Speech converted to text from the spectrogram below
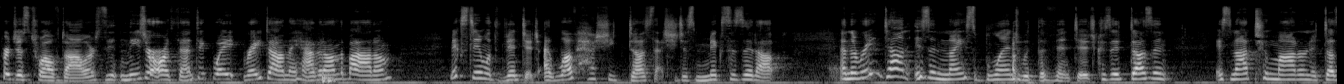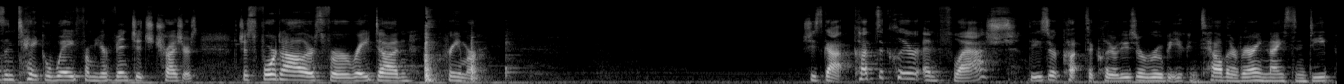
for just $12. And these are authentic Rae Dunn, they have it on the bottom, mixed in with vintage. I love how she does that. She just mixes it up. And the Rae Dunn is a nice blend with the vintage because it doesn't, it's not too modern. It doesn't take away from your vintage treasures. Just $4 for a Rae Dunn creamer. She's got cut to clear and flash. These are cut to clear. These are ruby. You can tell they're very nice and deep.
